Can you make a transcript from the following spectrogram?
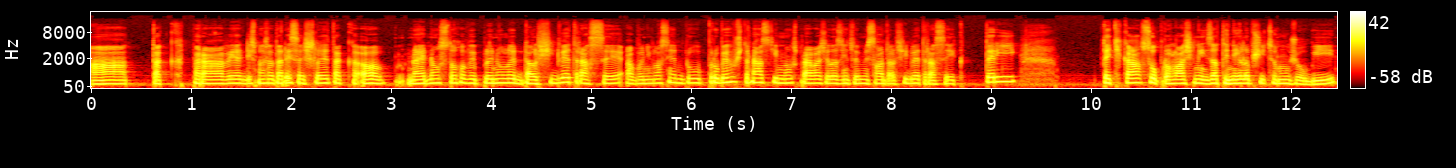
A tak právě, když jsme se tady sešli, tak uh, najednou z toho vyplynuly další dvě trasy a oni vlastně v průběhu 14 dnů zpráva železnic vymyslela další dvě trasy, které teďka jsou prohlášeny za ty nejlepší, co můžou být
